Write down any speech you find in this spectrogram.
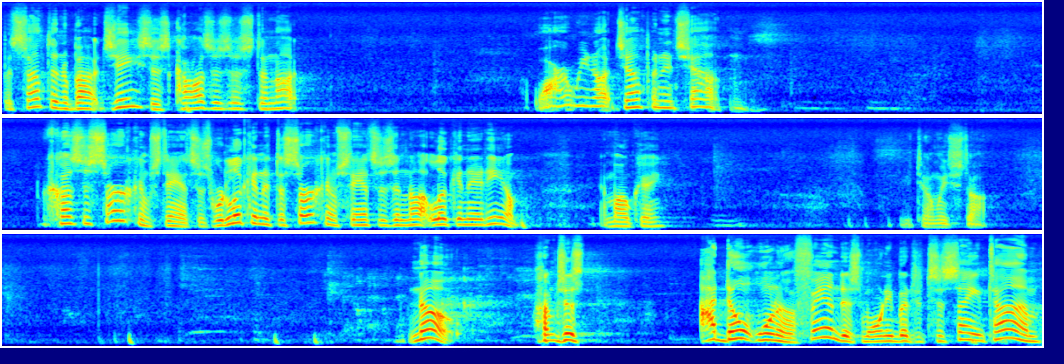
But something about Jesus causes us to not. Why are we not jumping and shouting? Because the circumstances. We're looking at the circumstances and not looking at Him. Am I okay? You tell me to stop. No, I'm just, I don't want to offend this morning, but at the same time,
